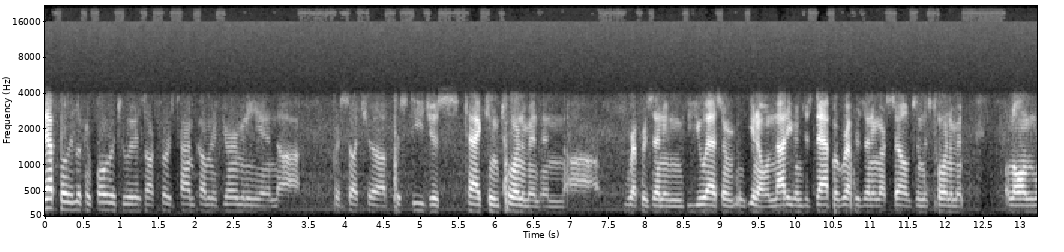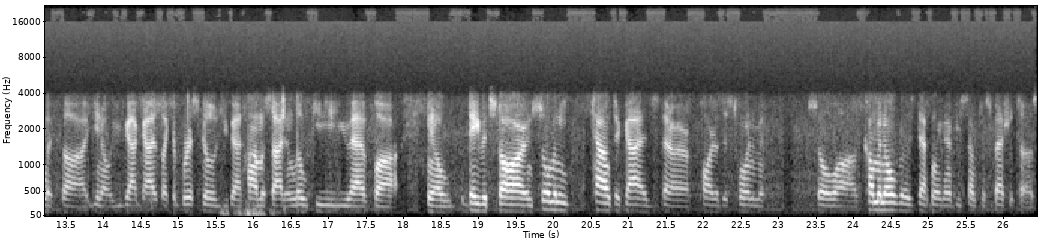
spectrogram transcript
definitely looking forward to it. It's our first time coming to Germany and uh, for such a prestigious tag team tournament and uh, representing the U.S. and you know not even just that, but representing ourselves in this tournament. Along with uh, you know you got guys like the Briscoes, you got Homicide and Low Ki, you have uh, you know David Starr and so many talented guys that are part of this tournament. So uh, coming over is definitely going to be something special to us.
